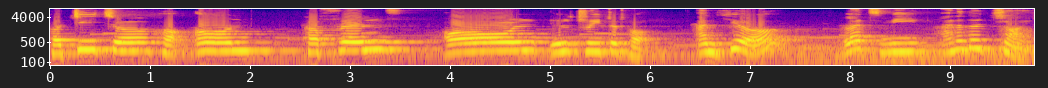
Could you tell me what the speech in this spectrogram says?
Her teacher, her aunt, her friends all ill treated her. And here, let's meet another child.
